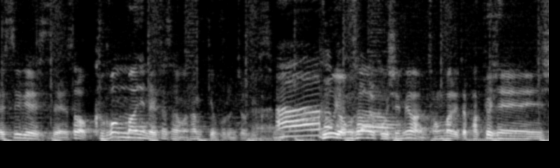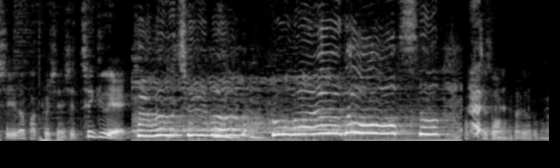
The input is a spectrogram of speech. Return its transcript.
SBS에서 그것만이 내 세상을 함께 부른 적이 있습니다. 아, 그. 영상을 보시면 정말 이제 박효신 씨는 박효신 씨 특유의 하지만 어, 죄송합니다 여러분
